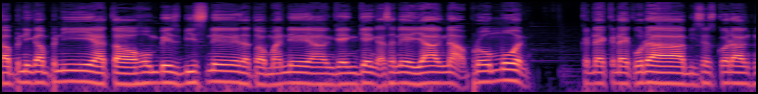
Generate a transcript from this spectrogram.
company-company atau home base business atau mana yang geng-geng kat sana yang nak promote kedai-kedai korang, bisnes korang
